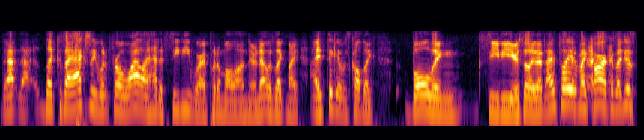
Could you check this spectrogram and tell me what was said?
that that like because i actually went for a while i had a cd where i put them all on there and that was like my i think it was called like bowling CD or something like that. I played it in my car because I just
